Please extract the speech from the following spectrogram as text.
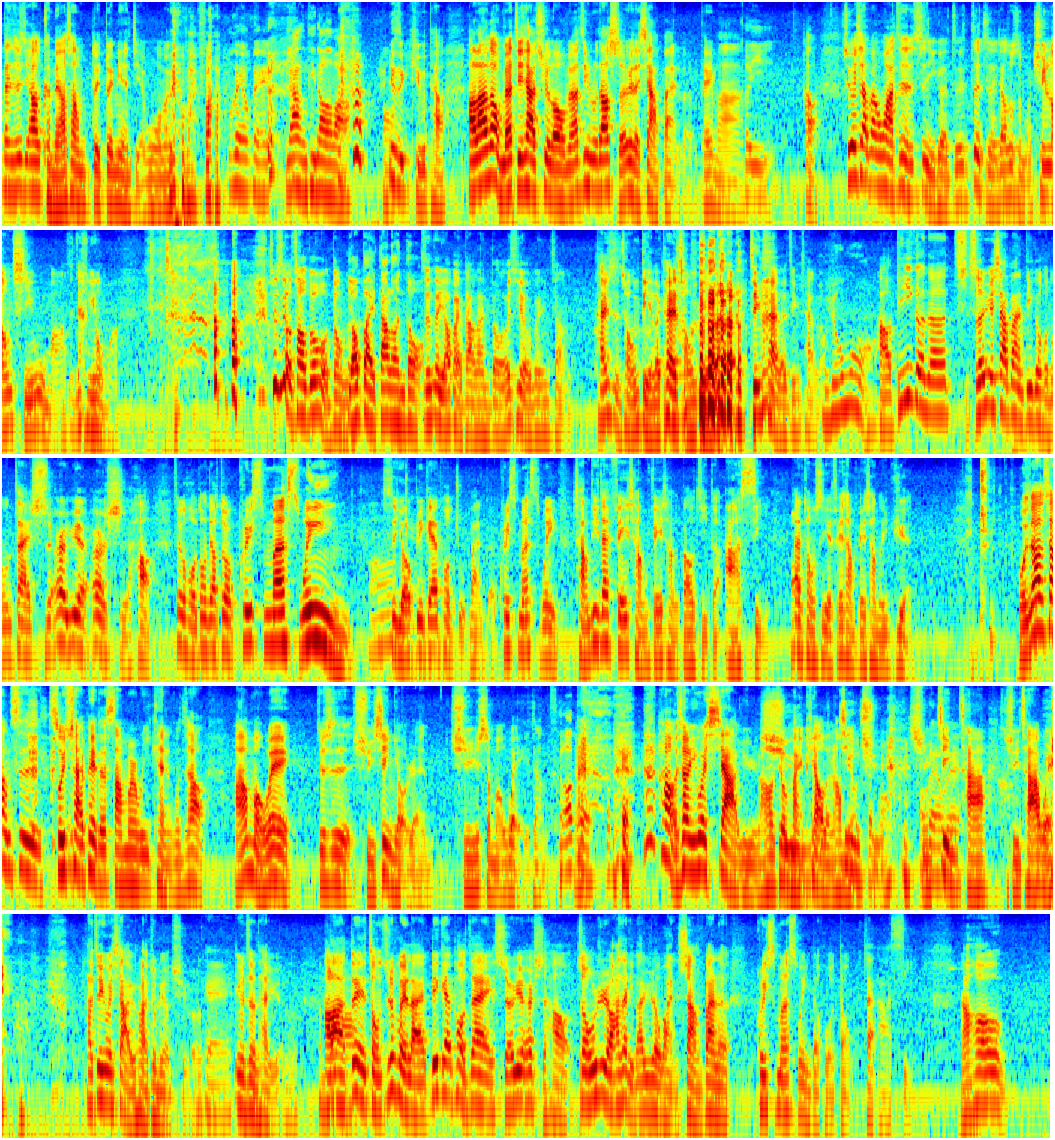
但是要可能要上对对面的节目，我们没有办法。OK OK，杨听到了吗？一直 Q 他。好啦，那我们要接下去喽，我们要进入到十二月的下半了，可以吗？可以。好，十二月下半哇，真的是一个，这这只能叫做什么？群龙起舞吗？是这样用吗？就是有超多活动的。摇摆大乱斗。真的摇摆大乱斗，而且我跟你讲，开始重叠了，开始重叠了，精彩了，精彩了。好幽默。好，第一个呢，十二月下半的第一个活动在十二月二十号，这个活动叫做 Christmas Swing。是由 Big Apple 主办的 Christmas Swing，场地在非常非常高级的 RC，但同时也非常非常的远。我知道上次 Switch iPad 的 Summer Weekend，我知道好像某位就是许姓友人许什么伟这样子。OK OK，他好像因为下雨，然后就买票了，然后没有去。许静差许差伟，他就因为下雨后来就没有去了。OK，因为真的太远了。好了，对，总之回来，Big Apple 在十二月二十号周日哦，他在礼拜日的晚上办了 Christmas Swing 的活动，在 RC，然后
